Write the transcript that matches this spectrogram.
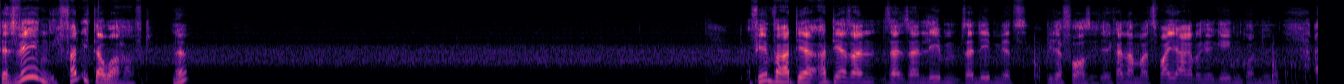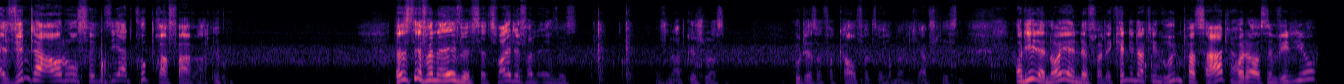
Deswegen, ich fand ich dauerhaft. Ne? Auf jeden Fall hat der, hat der sein, sein, sein, Leben, sein Leben jetzt wieder vor sich. Der kann noch mal zwei Jahre durch die Gegend gondeln. Als Winterauto für einen Seat Cupra-Fahrer. Das ist der von Elvis, der zweite von Elvis. Ist schon abgeschlossen. Gut, der ist auf Verkauf, das soll ich noch nicht abschließen. Und hier der neue in der Flotte. Kennt ihr noch den grünen Passat heute aus dem Video?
